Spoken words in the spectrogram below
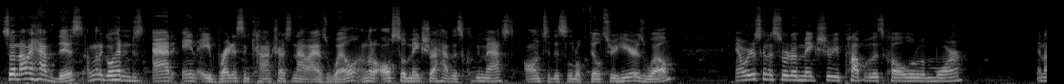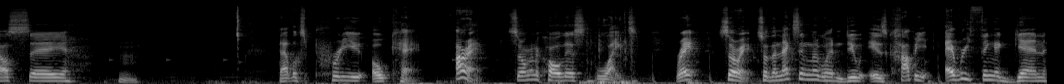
So now I have this. I'm gonna go ahead and just add in a brightness and contrast now as well. I'm gonna also make sure I have this clipping mask onto this little filter here as well. And we're just gonna sort of make sure we pop up this color a little bit more. And I'll say, Hmm. That looks pretty okay. All right, so I'm gonna call this light, right? So right, so the next thing I'm gonna go ahead and do is copy everything again,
